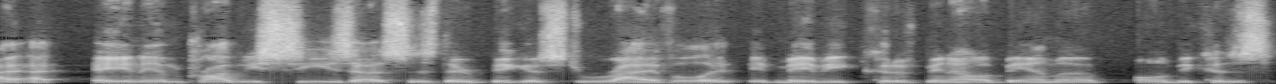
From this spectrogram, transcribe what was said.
A and M probably sees us as their biggest rival. It, it maybe could have been Alabama only because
